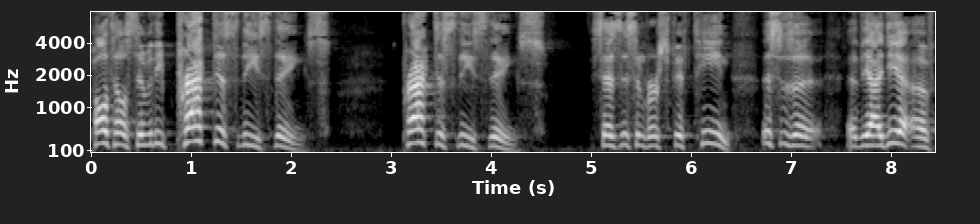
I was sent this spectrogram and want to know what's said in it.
Paul tells Timothy, practice these things. Practice these things. He says this in verse 15. This is a, Uh, the idea of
